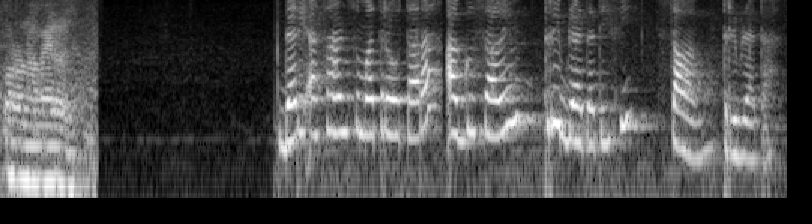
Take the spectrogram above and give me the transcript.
coronavirus. Dari Asahan Sumatera Utara, Agus Salim, Tribrata TV, salam Tribrata.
